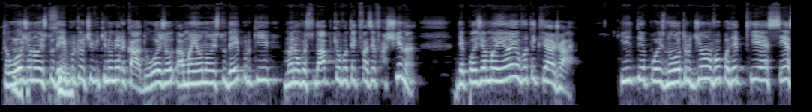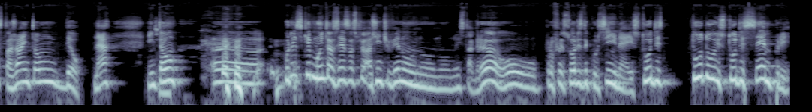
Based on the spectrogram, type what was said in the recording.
Então hoje eu não estudei Sim. porque eu tive que ir no mercado. Hoje eu, amanhã eu não estudei porque amanhã não vou estudar porque eu vou ter que fazer faxina. Depois de amanhã eu vou ter que viajar. E depois no outro dia eu não vou poder porque é sexta já, então deu, né? Então, por isso que muitas vezes a gente vê no, no, no Instagram ou professores de cursinho, né? Estude tudo, estude sempre.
